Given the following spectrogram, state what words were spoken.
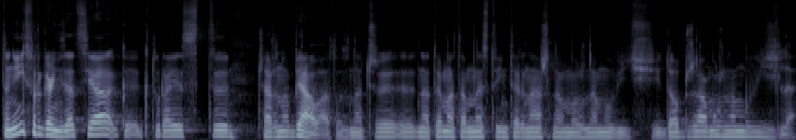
To nie jest organizacja, która jest czarno-biała, to znaczy na temat Amnesty International można mówić dobrze, a można mówić źle.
